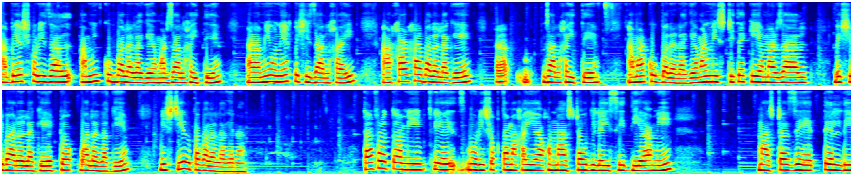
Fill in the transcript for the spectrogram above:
আর বেশ করি জাল, আমি খুব ভালো লাগে আমার জাল খাইতে। আর আমি অনেক বেশি জাল খাই। আর খার খার ভালো লাগে জাল খাইতে। আমার খুব ভালো লাগে। আমার মিষ্টি থেকে আমার জাল বেশি ভালো লাগে, টক ভালো লাগে মিষ্টি এতটা ভালো লাগে না। তারপরে তো আমি পেঁয়াজ মরিচ সপ্তাহ মাখাইয়া এখন মাছটাও দিলাইছি দিয়া আমি মাছটা যে তেল দি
